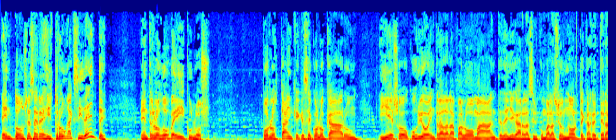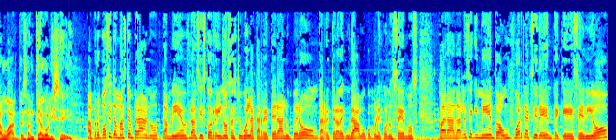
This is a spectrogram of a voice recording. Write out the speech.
entonces se registró un accidente entre los dos vehículos por los tanques que se colocaron y eso ocurrió entrada a La Paloma antes de llegar a la circunvalación norte, carretera Duarte, Santiago Licey. A propósito, más temprano, también Francisco Reynoso estuvo en la carretera Luperón, carretera de Gurabo, como le conocemos, para darle seguimiento a un fuerte accidente que se dio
